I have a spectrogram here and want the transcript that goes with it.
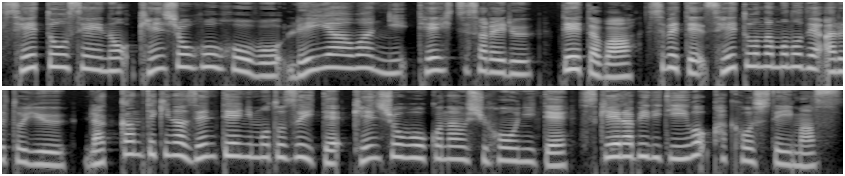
正当性の検証方法をレイヤー1に提出されるデータは全て正当なものであるという楽観的な前提に基づいて検証を行う手法にてスケーラビリティを確保しています。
